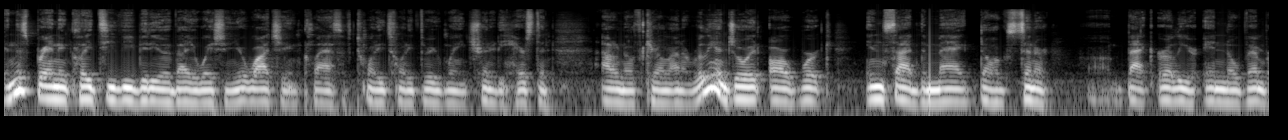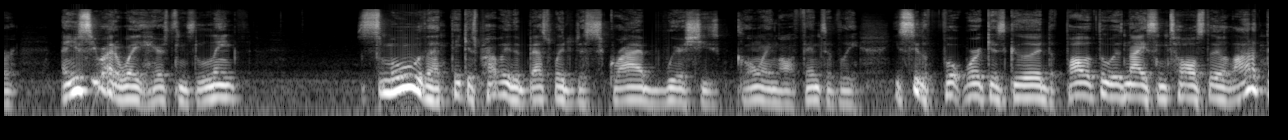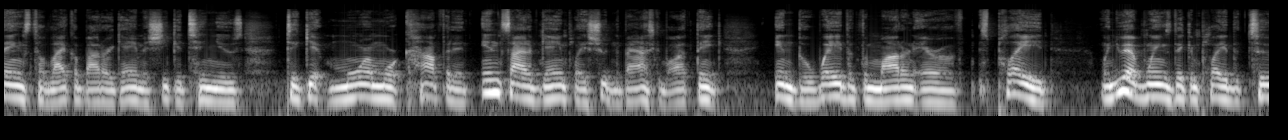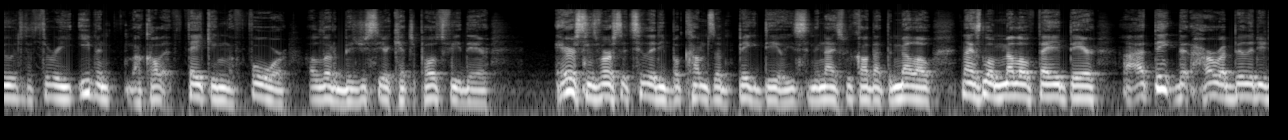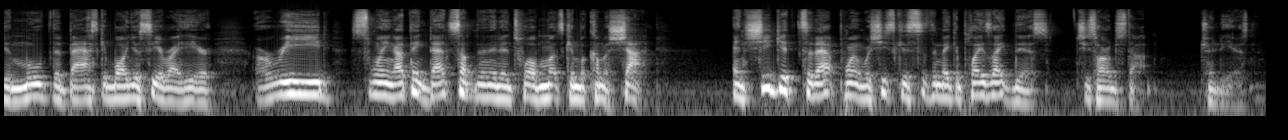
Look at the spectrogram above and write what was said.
In this Brandon Clay TV video evaluation, you're watching class of 2023 Wayne Trinity Hairston out of North Carolina. Really enjoyed our work inside the Mag Dog Center uh, back earlier in November. And you see right away Hairston's length. Smooth, I think, is probably the best way to describe where she's going offensively. You see the footwork is good, the follow through is nice and tall. Still, a lot of things to like about her game as she continues to get more and more confident inside of gameplay shooting the basketball. I think in the way that the modern era is played, when you have wings that can play the two, the three, even I call it faking the four a little bit. You see her catch a post feed there. Hairston's versatility becomes a big deal. You see the nice, we call that the mellow, nice little mellow fade there. Uh, I think that her ability to move the basketball, you'll see it right here, a read, swing, I think that's something that in 12 months can become a shot and she gets to that point where she's consistently making plays like this, she's hard to stop. Trinity Hairston.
